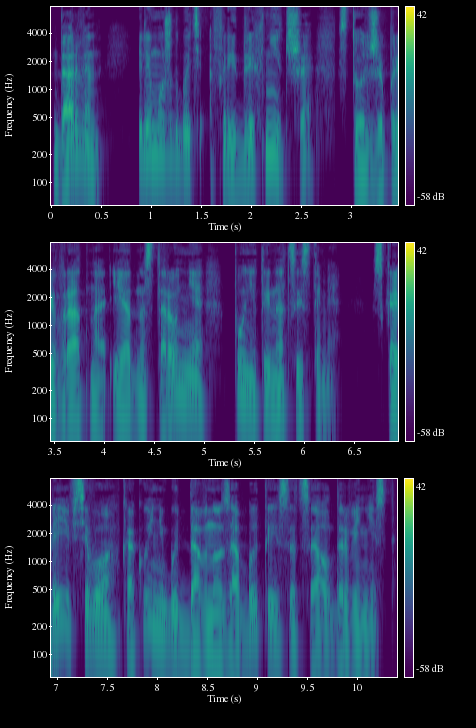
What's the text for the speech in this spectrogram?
Дарвин или, может быть, Фридрих Ницше, столь же превратно и односторонне понятый нацистами? Скорее всего, какой-нибудь давно забытый социал-дарвинист.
